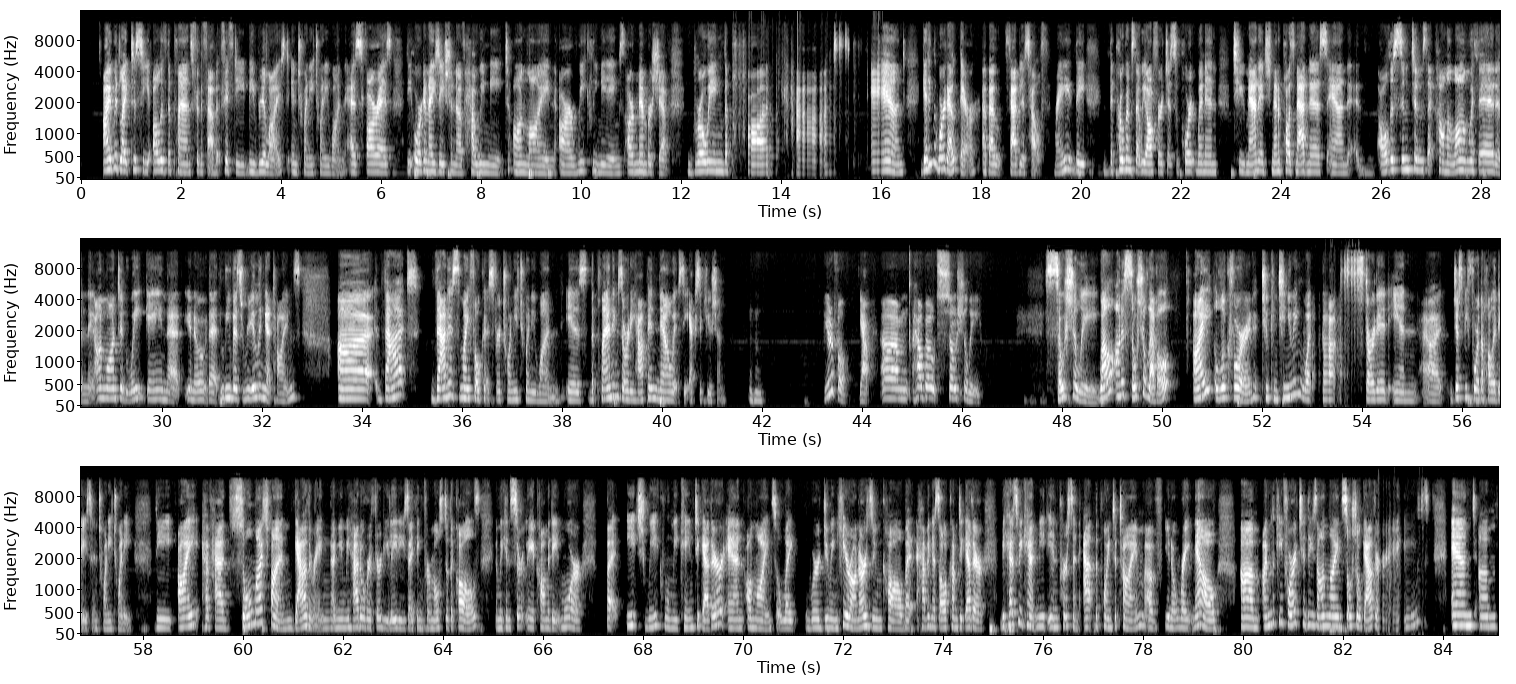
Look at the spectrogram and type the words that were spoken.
I would like to see all of the plans for the Fab at 50 be realized in 2021, as far as the organization of how we meet online, our weekly meetings, our membership, growing the podcast, and getting the word out there about fabulous health, right? The the programs that we offer to support women to manage menopause madness and all the symptoms that come along with it and the unwanted weight gain that you know that leave us reeling at times. Uh, that that is my focus for 2021 is the planning's already happened. Now it's the execution. Mm-hmm. beautiful. Yeah. Um, how about socially? Socially. Well on a social level I look forward to continuing what got started in uh, just before the holidays in 2020. The I have had so much fun gathering. I mean, we had over 30 ladies, I think, for most of the calls, and we can certainly accommodate more. but each week when we came together and online, so like we're doing here on our Zoom call, but having us all come together because we can't meet in person at the point of time of, you know, right now. Um, I'm looking forward to these online social gatherings and um,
